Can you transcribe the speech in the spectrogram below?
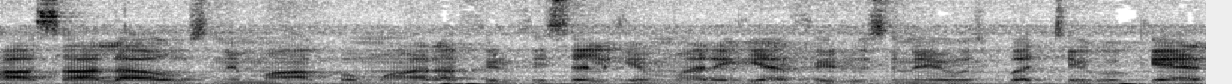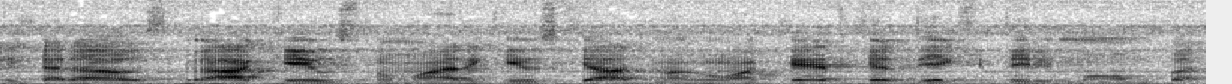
था साला, उसने माँ को मारा, फिर फिसल के मर गया, फिर उसने उस बच्चे को कैद करा, उस, आके उसको मार के उसकी आत्मा को वहाँ कैद कर दिया कि तेरी मोम पर।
